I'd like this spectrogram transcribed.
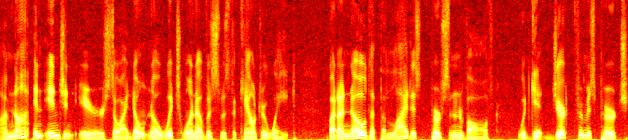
I'm not an engineer, so I don't know which one of us was the counterweight, but I know that the lightest person involved would get jerked from his perch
